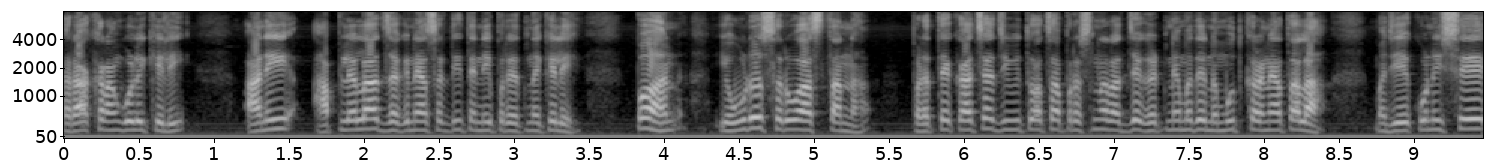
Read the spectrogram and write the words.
राखरांगोळी केली आणि आपल्याला जगण्यासाठी त्यांनी प्रयत्न केले. पण एवढं सर्व असताना प्रत्येकाच्या जीवित्वाचा प्रश्न राज्यघटनेमध्ये नमूद करण्यात आला. म्हणजे एकोणीसशे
